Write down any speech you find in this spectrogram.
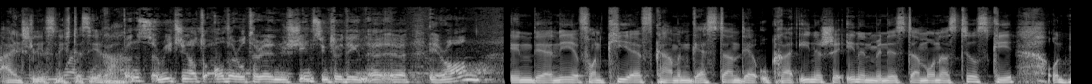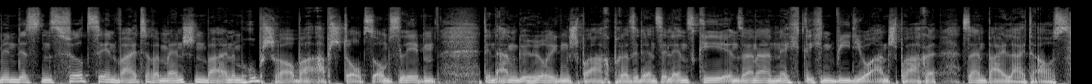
einschließlich des Iran. In der Nähe von Kiew kamen gestern der ukrainische Innenminister Monastirski und mindestens 14 weitere Menschen bei einem Hubschrauberabsturz ums Leben. Den Angehörigen sprach Präsident Zelensky in seiner nächtlichen Videoansprache sein Beileid aus.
